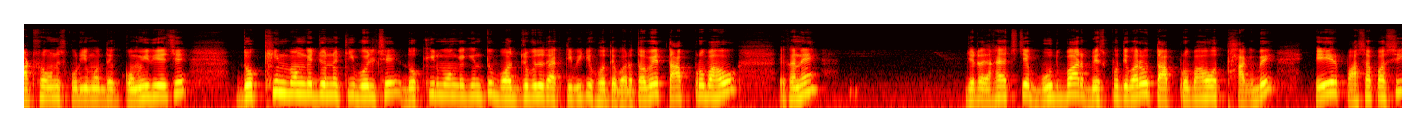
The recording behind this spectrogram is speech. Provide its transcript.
আঠেরো, উনিশ কুড়ির মধ্যে কমিয়ে দিয়েছে। দক্ষিণবঙ্গের জন্য কি বলছে? দক্ষিণবঙ্গে কিন্তু বজ্রবিদ্যুৎ অ্যাক্টিভিটি হতে পারে। তবে তাপপ্রবাহ এখানে যেটা দেখা যাচ্ছে যে বুধবার, বৃহস্পতিবারও তাপপ্রবাহ থাকবে। এর পাশাপাশি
